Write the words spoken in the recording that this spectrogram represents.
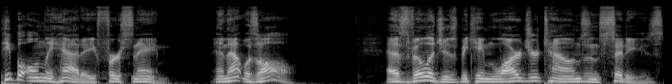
people only had a first name, and that was all. As villages became larger towns and cities,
